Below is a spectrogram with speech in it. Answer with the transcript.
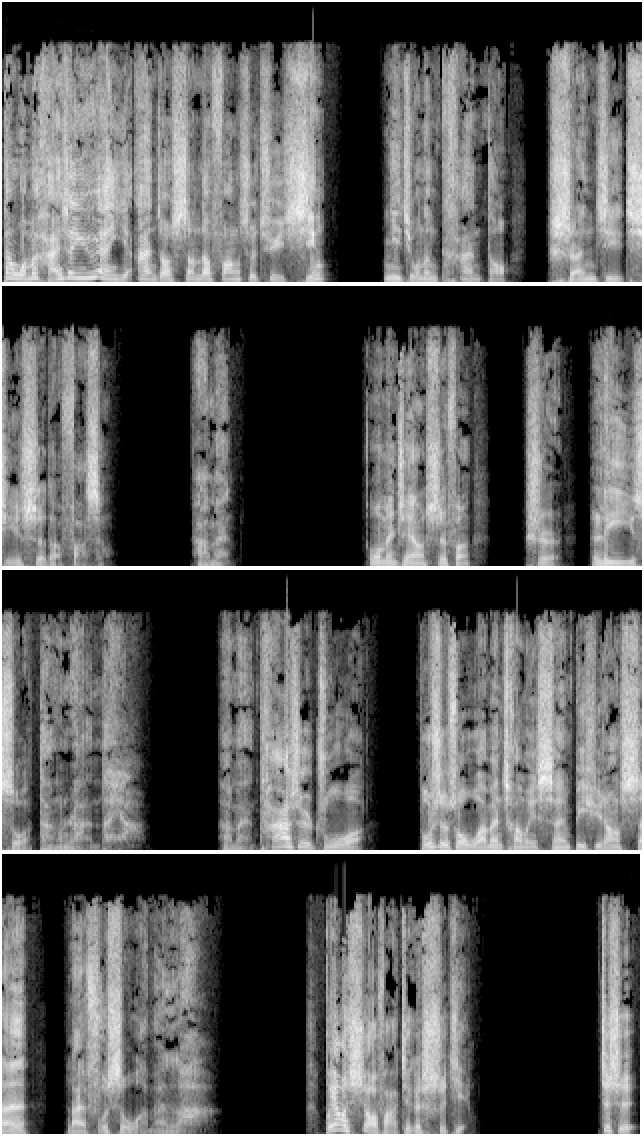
但我们还是愿意按照神的方式去行，你就能看到神迹奇事的发生。阿门。我们这样侍奉是理所当然的呀。阿门。他是主，不是说我们成为神必须让神来服侍我们了。不要效法这个世界，这是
